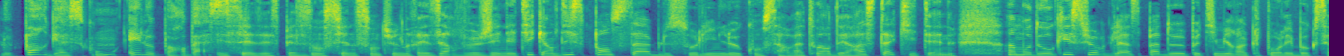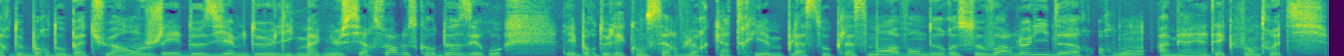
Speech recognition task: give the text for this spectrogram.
le porc gascon et le porc basse. Ces espèces anciennes sont une réserve génétique indispensable, souligne le Conservatoire des races d'Aquitaine. Un mot de hockey sur glace, pas de petit miracle pour les boxers de Bordeaux battus à Angers, deuxième de Ligue Magnus hier soir, le score 2-0. Les Bordelais conservent leur quatrième place au classement avant de recevoir le leader Rouen à Mériadec vendredi.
